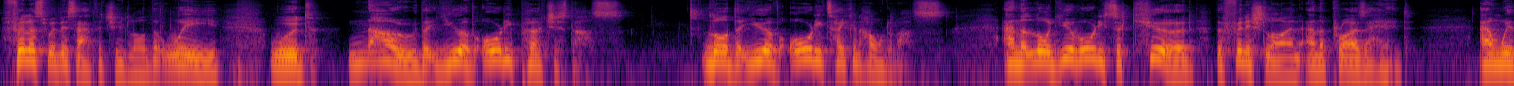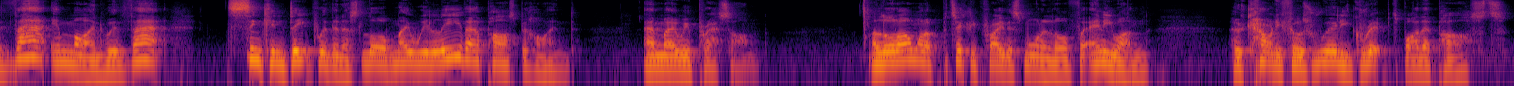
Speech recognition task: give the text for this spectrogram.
Fill us with this attitude, Lord, that we would know that you have already purchased us. Lord, that you have already taken hold of us. And that, Lord, you have already secured the finish line and the prize ahead. And with that in mind, with that sinking deep within us, Lord, may we leave our past behind and may we press on. And Lord, I want to particularly pray this morning, Lord, for anyone who currently feels really gripped by their past.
